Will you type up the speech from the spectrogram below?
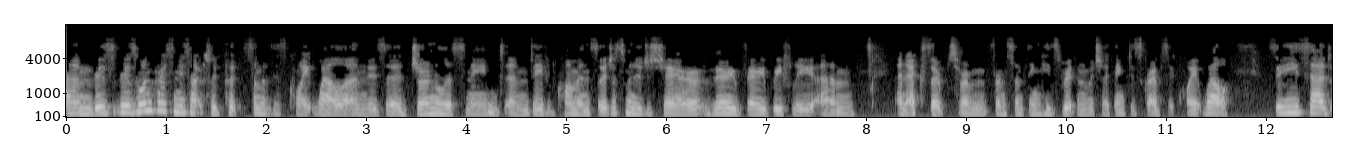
um, there's there's one person who's actually put some of this quite well, and there's a journalist named um, David Quammen. So I just wanted to share very very briefly um, an excerpt from from something he's written, which I think describes it quite well. So he said,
